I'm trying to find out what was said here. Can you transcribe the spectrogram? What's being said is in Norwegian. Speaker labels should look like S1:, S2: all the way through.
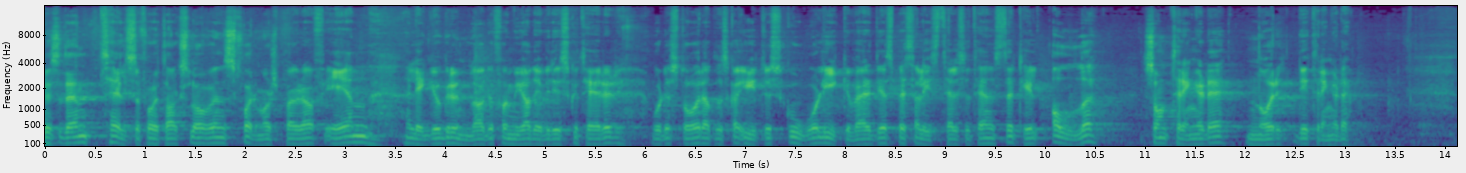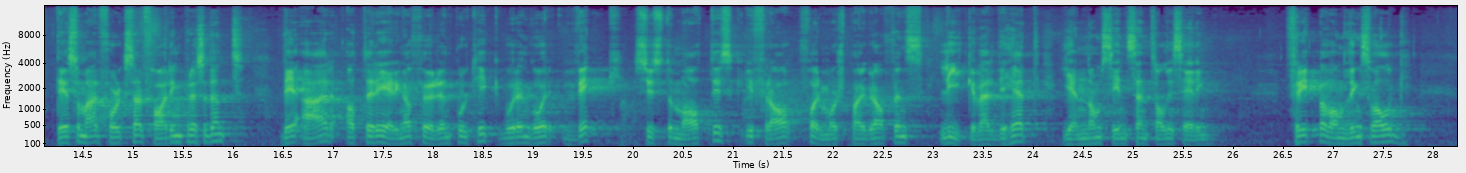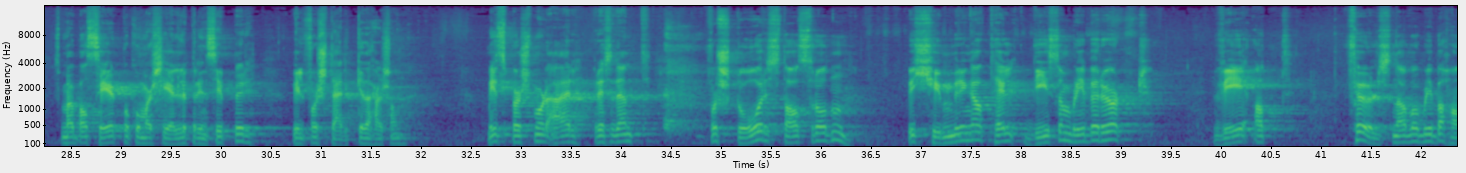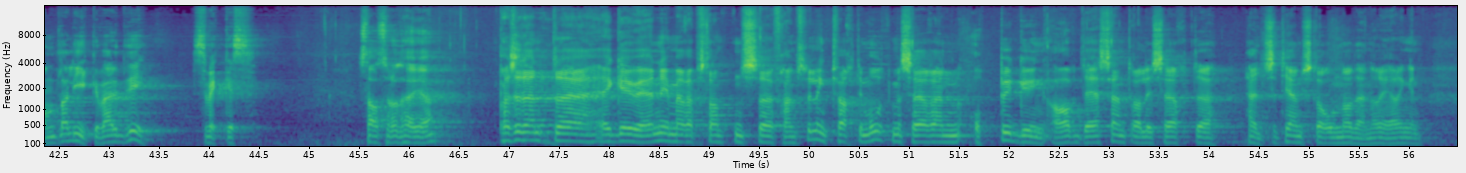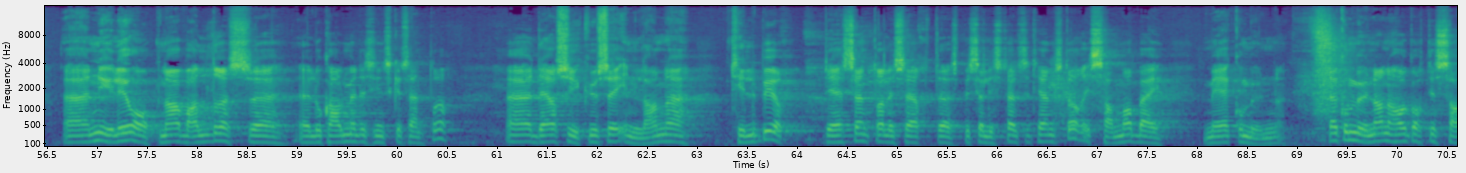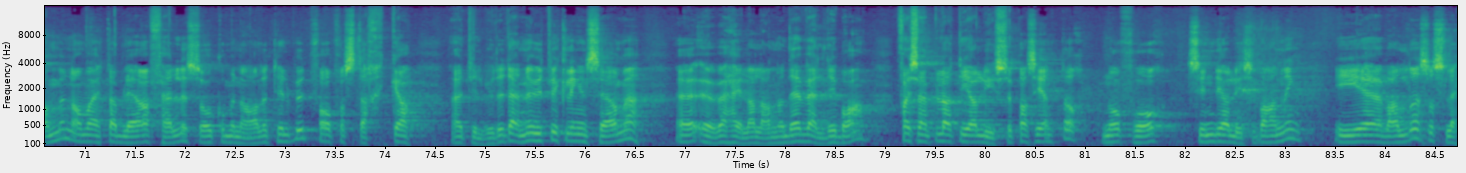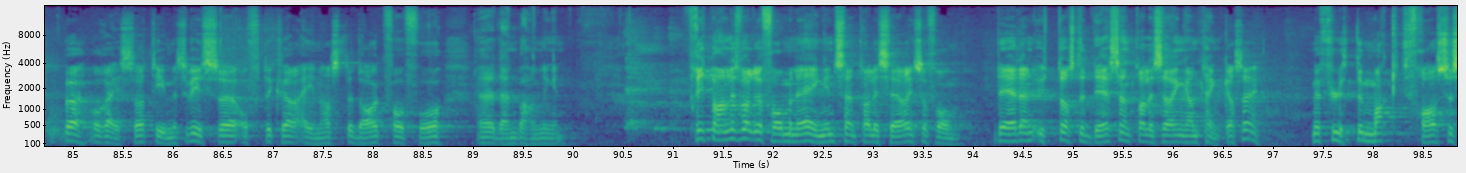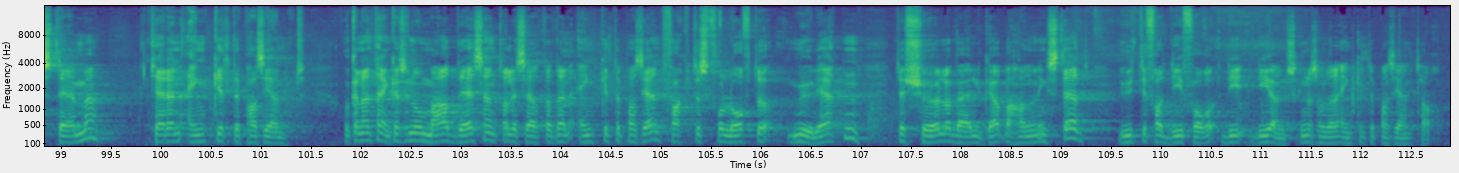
S1: Helseforetakslovens formålsparagraf 1 legger jo grunnlaget for mye av det vi diskuterer, hvor det står at det skal ytes gode og likeverdige spesialisthelsetjenester til alle som trenger det, når de trenger det. Det som er folks erfaring, president, det er at regjeringa fører en politikk hvor en går vekk systematisk ifra formålsparagrafens likeverdighet gjennom sin sentralisering. Fritt behandlingsvalg, som er basert på kommersielle prinsipper, vil forsterke det her sånn. Mitt spørsmål er, president, forstår statsråden bekymringa til de som blir berørt, ved at følelsen av å bli behandla likeverdig svekkes?
S2: Statsråd Høie.
S3: President, eh, Jeg er uenig med representantens eh, fremstilling. Tvert imot, vi ser en oppbygging av desentraliserte helsetjenester under denne regjeringen. Eh, Nylig åpnet Valdres eh, lokalmedisinske senter, eh, der Sykehuset Innlandet tilbyr desentraliserte spesialisthelsetjenester i samarbeid med kommunene. Der kommunene har gått sammen om å etablere felles og kommunale tilbud for å forsterke tilbudet. Denne utviklingen ser vi over hele landet. Det er veldig bra. F.eks. at dialysepasienter nå får sin dialysebehandling i eh, Valdres og slipper å reise timevis, ofte hver eneste dag, for å få den behandlingen. Fritt behandlingsvalg-reformen er ingen sentraliseringsreform. Det er den ytterste desentraliseringen en kan tenke seg. Vi flytter makt fra systemet til den enkelte pasient. Og Kan en tenke seg noe mer desentralisert, at den enkelte pasient faktisk får lov til muligheten til selv å velge behandlingssted ut ifra de, de, de ønskene som den enkelte pasient har?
